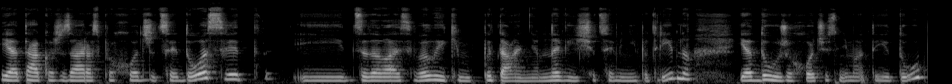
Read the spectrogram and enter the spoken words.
Я також зараз проходжу цей досвід і задалась великим питанням, навіщо це мені потрібно. Я дуже хочу знімати YouTube,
